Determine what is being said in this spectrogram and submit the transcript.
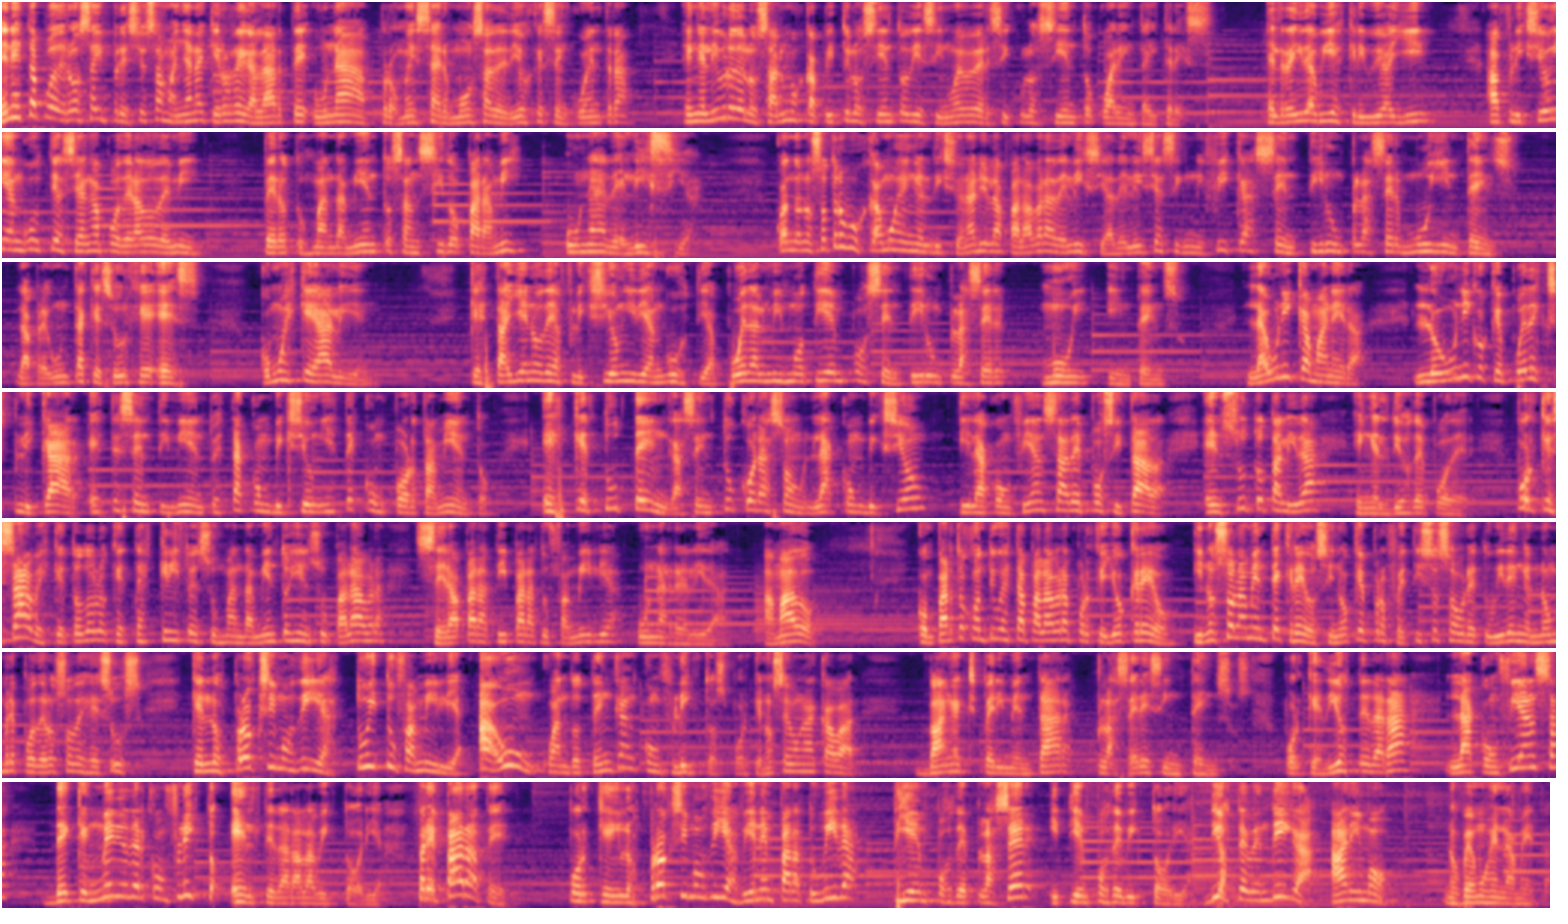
En esta poderosa y preciosa mañana quiero regalarte una promesa hermosa de Dios que se encuentra en el libro de los Salmos capítulo 119 versículo 143. El rey David escribió allí, Aflicción y angustia se han apoderado de mí, pero tus mandamientos han sido para mí una delicia. Cuando nosotros buscamos en el diccionario la palabra delicia, delicia significa sentir un placer muy intenso. La pregunta que surge es, ¿cómo es que alguien que está lleno de aflicción y de angustia pueda al mismo tiempo sentir un placer muy intenso. La única manera, lo único que puede explicar este sentimiento, esta convicción y este comportamiento es que tú tengas en tu corazón la convicción y la confianza depositada en su totalidad en el Dios de poder. Porque sabes que todo lo que está escrito en sus mandamientos y en su palabra será para ti, para tu familia, una realidad. Amado, Comparto contigo esta palabra porque yo creo, y no solamente creo, sino que profetizo sobre tu vida en el nombre poderoso de Jesús, que en los próximos días tú y tu familia, aun cuando tengan conflictos, porque no se van a acabar, van a experimentar placeres intensos, porque Dios te dará la confianza de que en medio del conflicto Él te dará la victoria. Prepárate, porque en los próximos días vienen para tu vida tiempos de placer y tiempos de victoria. Dios te bendiga, ánimo, nos vemos en la meta.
